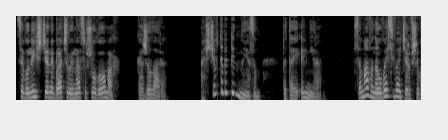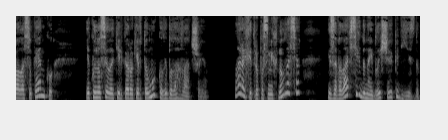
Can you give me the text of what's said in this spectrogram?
Це вони ще не бачили нас у шоломах, каже Лара. А що в тебе під низом? питає Ельміра. Сама вона увесь вечір вшивала сукенку, яку носила кілька років тому, коли була гладшою. Лара хитро посміхнулася і завела всіх до найближчого під'їзду.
